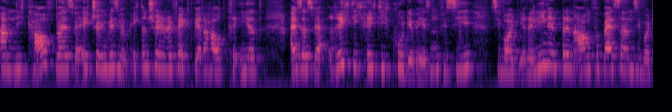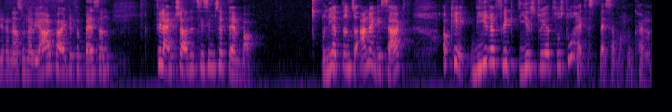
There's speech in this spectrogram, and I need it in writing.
ähm, nicht kauft, weil es wäre echt schön gewesen. Wir haben echt einen schönen Effekt bei ihrer Haut kreiert. Also es wäre richtig, richtig cool gewesen für sie. Sie wollte ihre Linien bei den Augen verbessern, sie wollte ihre Nasolabialfalte verbessern. Vielleicht startet sie es im September. Und ich habe dann zu Anna gesagt, okay, wie reflektierst du jetzt, was du hättest besser machen können?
